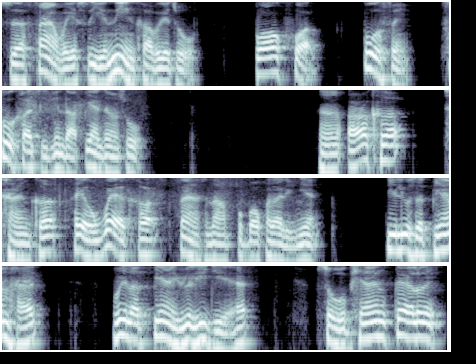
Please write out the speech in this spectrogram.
是范围是以内科为主。包括部分妇科疾病的辩证术，嗯，儿科、产科还有外科暂时呢不包括在里面。第六是编排，为了便于理解，首篇概论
